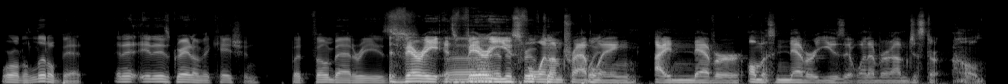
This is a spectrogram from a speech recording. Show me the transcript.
world a little bit, and it, it is great on vacation. But phone batteries, It's very it's uh, very useful when I'm a point. traveling. I never almost never use it whenever I'm just at home.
